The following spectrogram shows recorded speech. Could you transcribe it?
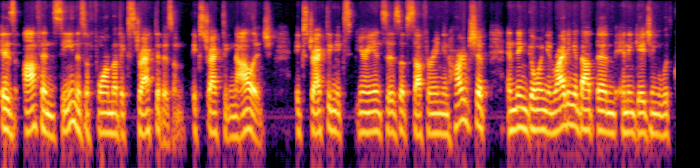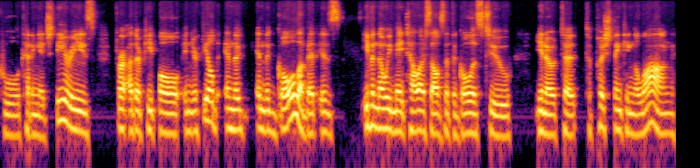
is often seen as a form of extractivism, extracting knowledge, extracting experiences of suffering and hardship, and then going and writing about them and engaging with cool cutting edge theories for other people in your field. And the, and the goal of it is, even though we may tell ourselves that the goal is to, you know, to, to push thinking along,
